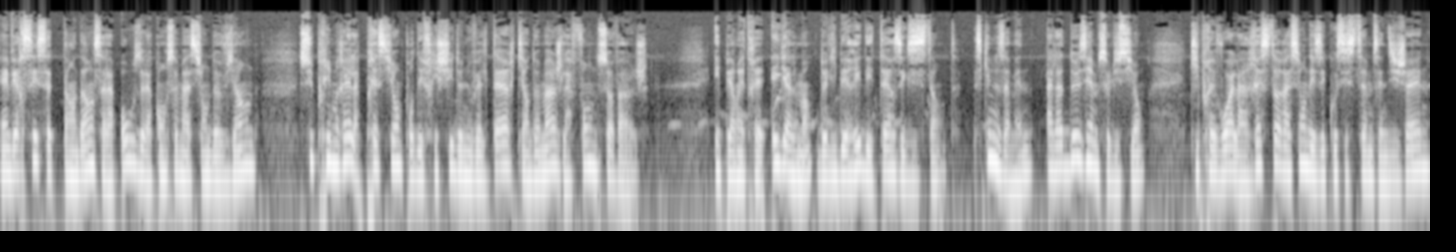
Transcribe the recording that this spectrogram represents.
Inverser cette tendance à la hausse de la consommation de viande supprimerait la pression pour défricher de nouvelles terres qui endommagent la faune sauvage et permettrait également de libérer des terres existantes, ce qui nous amène à la deuxième solution qui prévoit la restauration des écosystèmes indigènes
